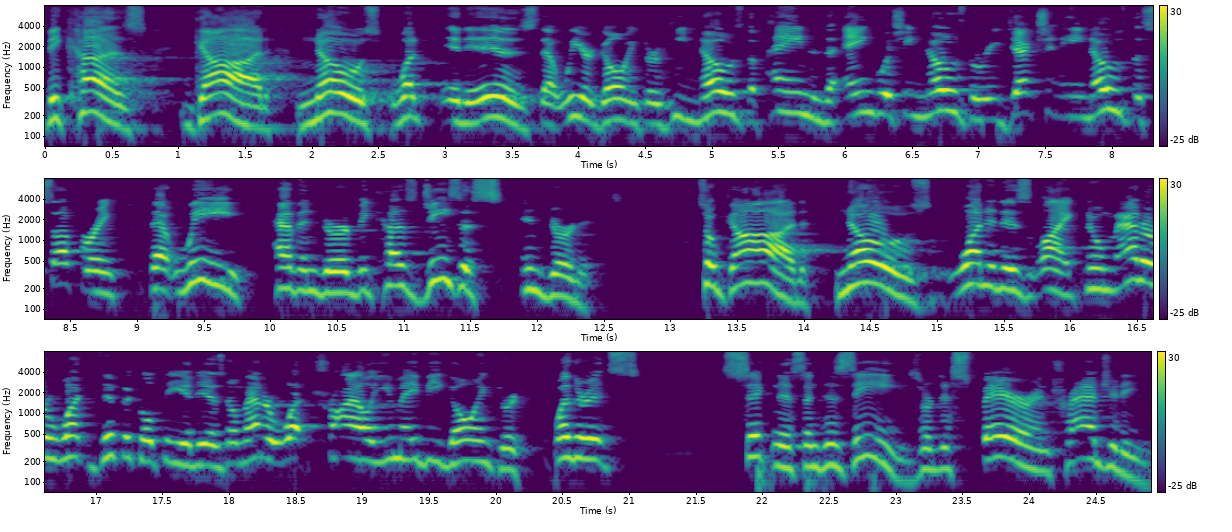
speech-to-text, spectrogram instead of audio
Because God knows what it is that we are going through. He knows the pain and the anguish. He knows the rejection. He knows the suffering that we have endured because Jesus endured it. So God knows what it is like, no matter what difficulty it is, no matter what trial you may be going through, whether it's sickness and disease or despair and tragedy.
